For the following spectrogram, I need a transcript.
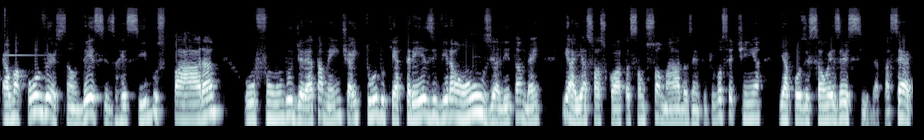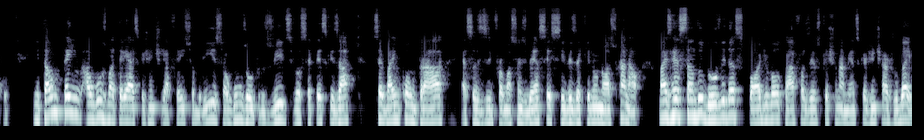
é uma conversão desses recibos para o fundo diretamente, aí tudo que é 13 vira 11 ali também, e aí as suas cotas são somadas entre o que você tinha e a posição exercida, tá certo? Então tem alguns materiais que a gente já fez sobre isso, alguns outros vídeos, se você pesquisar, você vai encontrar essas informações bem acessíveis aqui no nosso canal. Mas restando dúvidas, pode voltar a fazer os questionamentos que a gente ajuda aí.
